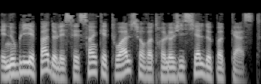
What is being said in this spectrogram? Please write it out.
Et n'oubliez pas de laisser 5 étoiles sur votre logiciel de podcast.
